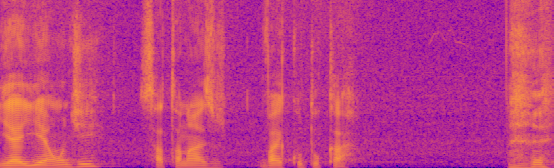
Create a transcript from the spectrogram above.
E aí é onde Satanás vai cutucar.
